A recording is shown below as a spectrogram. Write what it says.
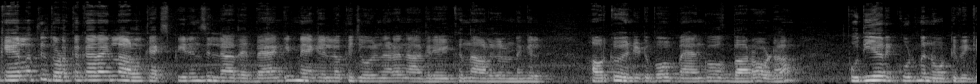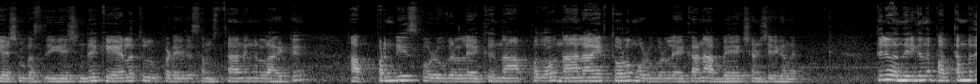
കേരളത്തിൽ തുടക്കക്കാരായിട്ടുള്ള ആൾക്ക് എക്സ്പീരിയൻസ് ഇല്ലാതെ ബാങ്കിങ് മേഖലയിലൊക്കെ ജോലി നേടാൻ ആഗ്രഹിക്കുന്ന ആളുകളുണ്ടെങ്കിൽ അവർക്ക് വേണ്ടിയിട്ട് ഇപ്പോൾ ബാങ്ക് ഓഫ് ബറോഡ പുതിയ റിക്രൂട്ട്മെന്റ് നോട്ടിഫിക്കേഷൻ പ്രസിദ്ധീകരിച്ചിട്ടുണ്ട്. കേരളത്തിൽ ഉൾപ്പെടെ സംസ്ഥാനങ്ങളിലായിട്ട് അപ്രന്റീസ് ഒഴിവുകളിലേക്ക് നാൽപ്പതോ നാലായിരത്തോളം ഒഴിവുകളിലേക്കാണ് അപേക്ഷ ക്ഷണിച്ചിരിക്കുന്നത് ഇതിൽ വന്നിരിക്കുന്ന പത്തൊമ്പത്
